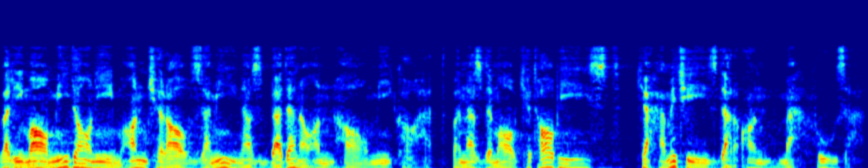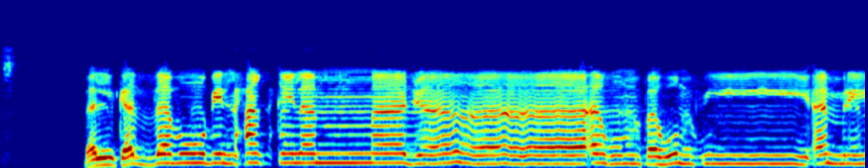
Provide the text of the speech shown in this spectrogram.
ولی ما می‌دانیم آنچه را زمین از بدن آنها میکاهد و نزد ما کتابی است که همه چیز در آن محفوظ است. بل كذبوا بالحق لما جاءهم فهم في امر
